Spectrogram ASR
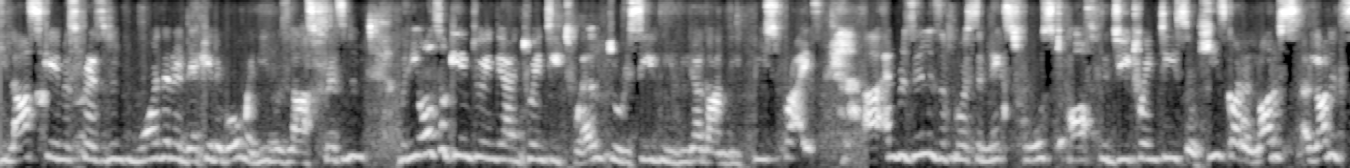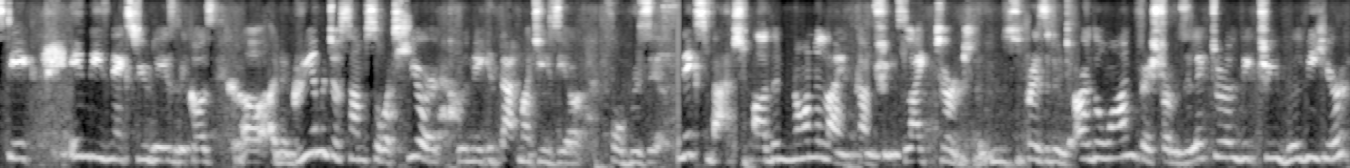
He last came as president more than a decade ago when he was last president, but he also came to India in 2012 to receive the Indira Gandhi Peace Prize. Uh, and Brazil is, of course, the next host of the G20, so he's got a lot of a lot at stake in these next few days because uh, an agreement of some sort here will make it that much easier for Brazil. Next batch are the non-aligned countries like Turkey, whose President Erdogan, fresh from his electoral victory, will be here,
